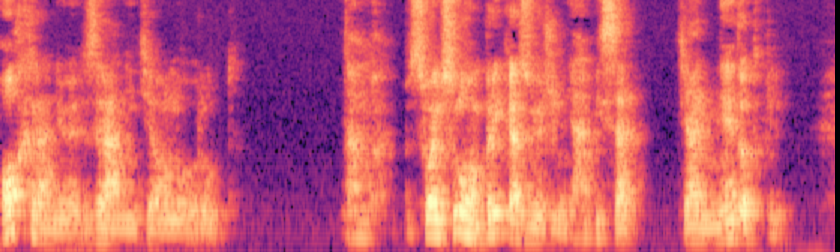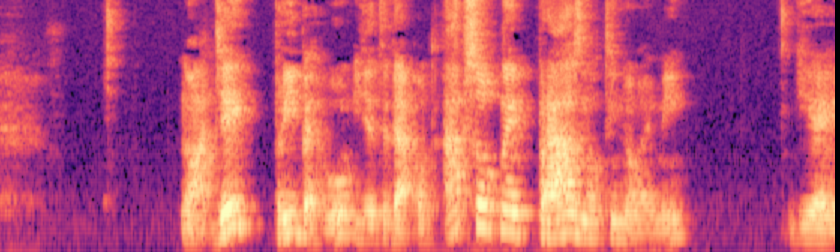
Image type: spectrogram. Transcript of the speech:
ochraňuje zraniteľnú rúd. Tam svojim sluhom prikazuje, že aby sa ťa nedotkli. No a dej príbehu ide teda od absolútnej prázdnoty Noemi k jej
